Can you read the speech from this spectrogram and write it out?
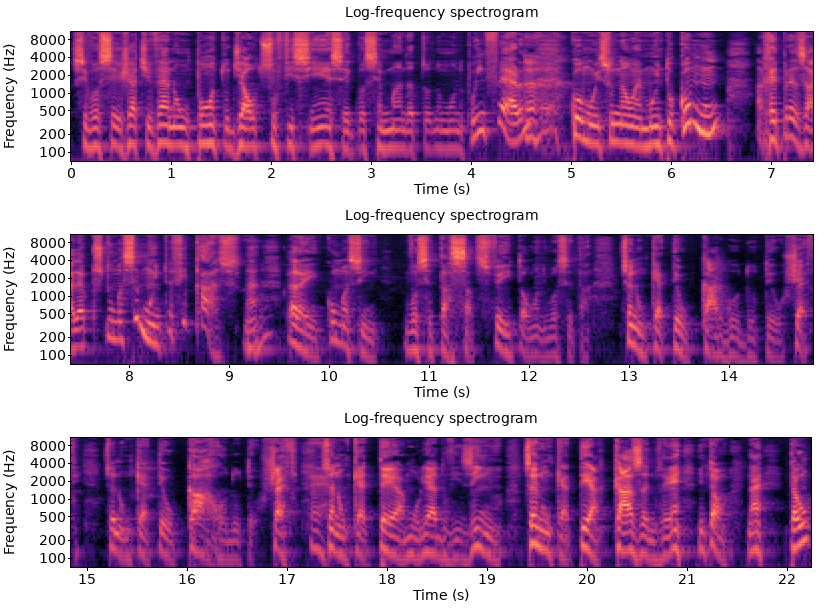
se você já tiver num ponto de autossuficiência que você manda todo mundo para o inferno. Como isso não é muito comum, a represália costuma ser muito eficaz. Né? Peraí, como assim? Você está satisfeito aonde você está? Você não quer ter o cargo do teu chefe? Você não quer ter o carro do teu chefe? Você não quer ter a mulher do vizinho? Você não quer ter a casa? Não sei quem? Então, né? Então,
